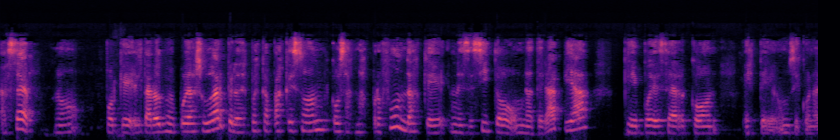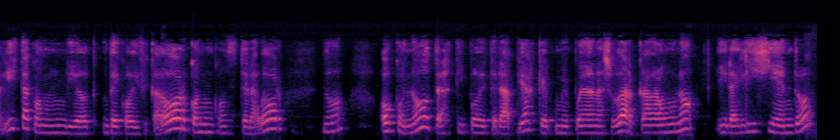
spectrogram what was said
hacer, ¿no? Porque el tarot me puede ayudar, pero después capaz que son cosas más profundas que necesito una terapia, que puede ser con este, un psicoanalista, con un biodecodificador, con un constelador, ¿no? O con otros tipos de terapias que me puedan ayudar. Cada uno irá eligiendo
